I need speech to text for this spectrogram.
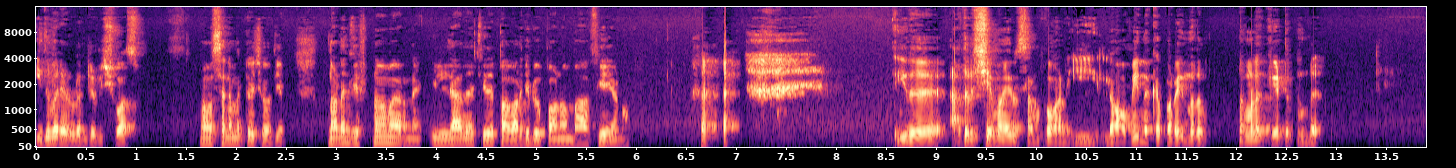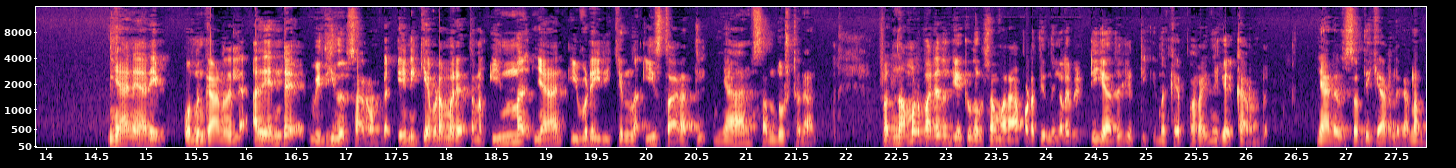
ഇതുവരെയുള്ള എന്റെ വിശ്വാസം. അവസാനം മറ്റൊരു ചോദ്യം. നടൻ കൃഷ്ണകുമാറിനെ ഇല്ലാതെ ചെയ്ത് പവർ ഗ്രൂപ്പാണോ മാഫിയയാണോ? ഇത് അദൃശ്യമായ ഒരു സംഭവമാണ്. ഈ ലോബി എന്നൊക്കെ പറയുന്നതും നമ്മൾ കേട്ടിട്ടുണ്ട്. ഞാൻ ആരെയും ഒന്നും കാണുന്നില്ല. അത് എന്റെ വിധി എന്നൊരു സാധനമുണ്ട്. എനിക്ക് എവിടം വരെ എത്തണം? ഇന്ന് ഞാൻ ഇവിടെ ഇരിക്കുന്ന ഈ സ്ഥാനത്തിൽ ഞാൻ സന്തുഷ്ടനാണ്. അപ്പൊ നമ്മൾ പലതും കേൾക്കുന്നു. കൃഷ്ണന്മാർ ആ പടത്തിൽ നിങ്ങളെ വെട്ടി അത് കിട്ടി എന്നൊക്കെ പറയുന്നത് കേൾക്കാറുണ്ട്. ഞാനത് ശ്രദ്ധിക്കാറില്ല. കാരണം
